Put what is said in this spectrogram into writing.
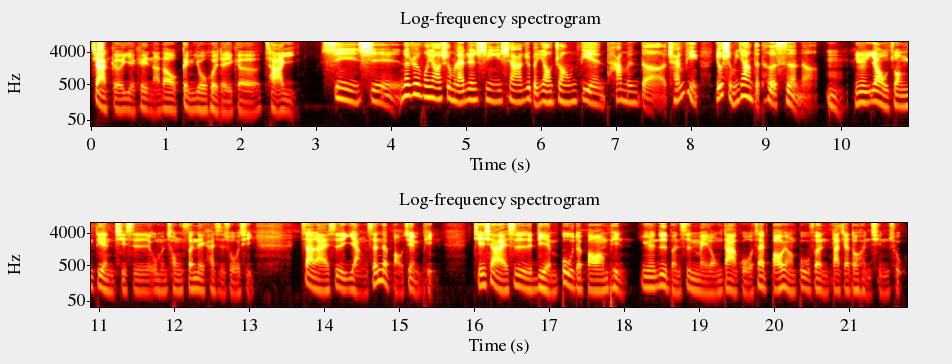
价格也可以拿到更优惠的一个差异。是是，那瑞丰药师，我们来认识一下日本药妆店他们的产品有什么样的特色呢？嗯，因为药妆店其实我们从分类开始说起，再来是养生的保健品。接下来是脸部的保养品，因为日本是美容大国，在保养部分大家都很清楚。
